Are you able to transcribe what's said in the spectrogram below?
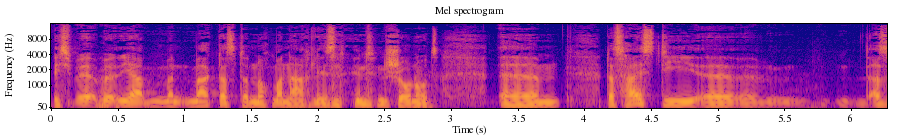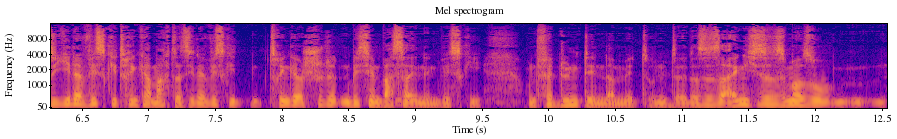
Ich, äh, ja, man mag das dann nochmal nachlesen in den Shownotes. Ähm, das heißt, die, äh, also jeder Whisky-Trinker macht das. Jeder Whisky-Trinker schüttet ein bisschen Wasser in den Whisky und verdünnt den damit. Und äh, das ist eigentlich ist das immer so, mm,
